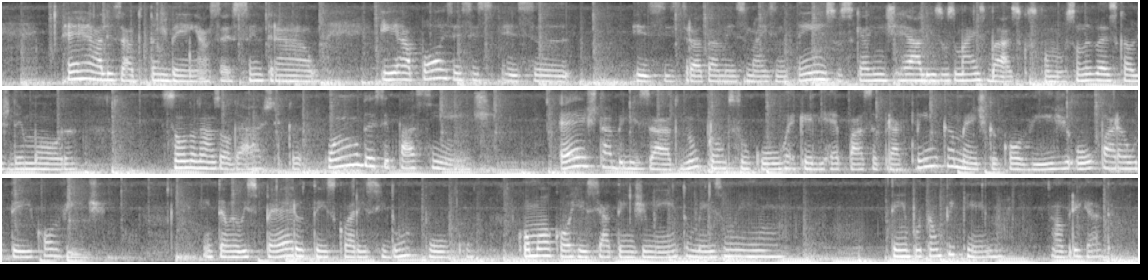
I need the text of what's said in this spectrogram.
É realizado também acesso central e após esses, esse, esses tratamentos mais intensos que a gente realiza os mais básicos, como sonda vesical de demora, sonda nasogástrica. Quando esse paciente é estabilizado no pronto-socorro, é que ele repassa para a clínica médica COVID ou para a UTI COVID. Então, eu espero ter esclarecido um pouco como ocorre esse atendimento mesmo em um tempo tão pequeno. Obrigada.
